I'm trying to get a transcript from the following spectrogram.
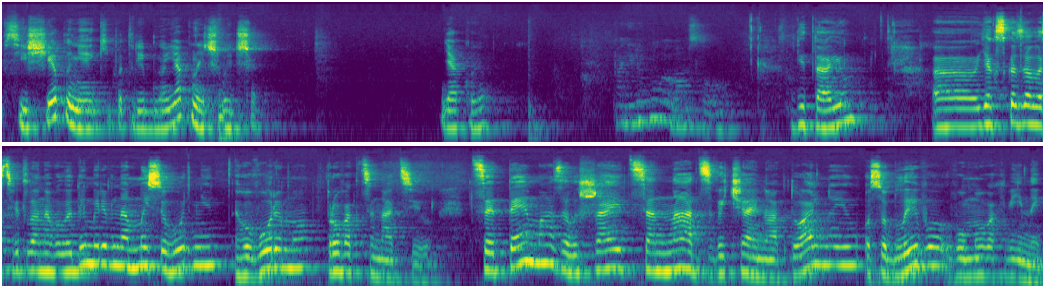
всі щеплення, які потрібно, якнайшвидше. Дякую. Пані Любове, вам слово. Вітаю. Е, Як сказала Світлана Володимирівна, ми сьогодні говоримо про вакцинацію. Ця тема залишається надзвичайно актуальною, особливо в умовах війни.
